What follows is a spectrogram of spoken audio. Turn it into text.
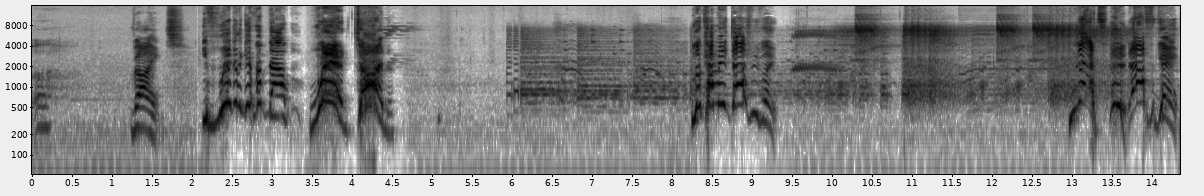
uh, right. If we're gonna give up now, we're done. Look how many dots we've played. Nuts! Alpha game.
